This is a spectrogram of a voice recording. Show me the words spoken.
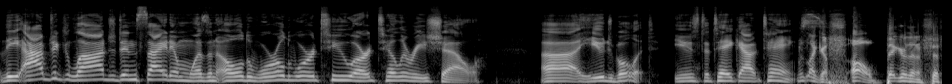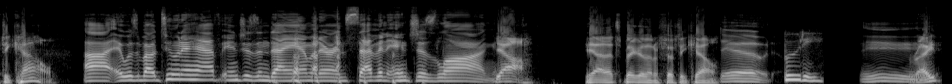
The object lodged inside him was an old World War II artillery shell. Uh, a huge bullet used to take out tanks. It was like a f- oh, bigger than a 50 cal. uh, it was about two and a half inches in diameter and seven inches long. Yeah, yeah, that's bigger than a 50 cal, Dude. booty, Ew. right?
